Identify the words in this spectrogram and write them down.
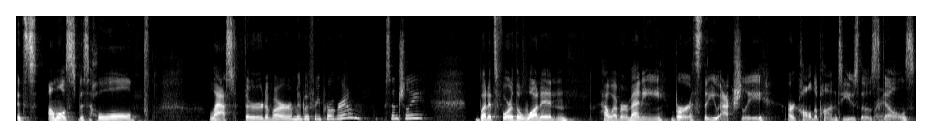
It's almost this whole last third of our midwifery program essentially but it's for the one in however many births that you actually are called upon to use those right. skills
